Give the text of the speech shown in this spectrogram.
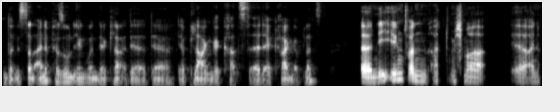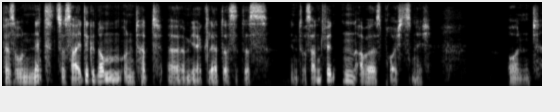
Und dann ist dann eine Person irgendwann der, der, der, der Plagen gekratzt, äh, der Kragen geplatzt. Äh, nee, irgendwann hat mich mal äh, eine Person nett zur Seite genommen und hat äh, mir erklärt, dass sie das interessant finden, aber es bräuchte es nicht. Und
